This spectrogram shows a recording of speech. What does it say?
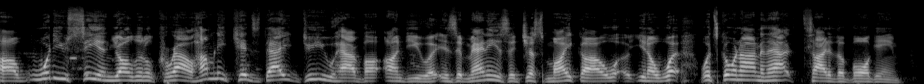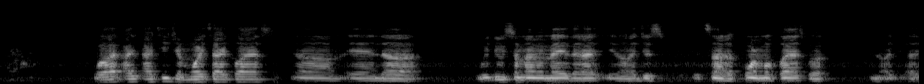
Uh, what do you see in your little corral? How many kids that do you have uh, under you? Is it many? Is it just Mike? Uh, you know what what's going on in that side of the ball game? Well, I, I teach a Muay Thai class, um, and uh, we do some MMA that I, you know, I just it's not a formal class, but you know, I, I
